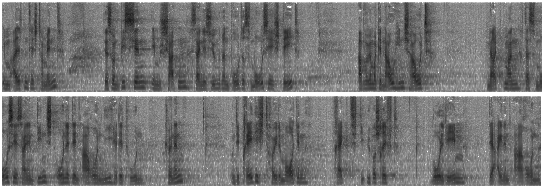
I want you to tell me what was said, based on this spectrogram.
im Alten Testament, der so ein bisschen im Schatten seines jüngeren Bruders Mose steht. Aber wenn man genau hinschaut, merkt man, dass Mose seinen Dienst ohne den Aaron nie hätte tun können. Und die Predigt heute Morgen trägt die Überschrift Wohl dem, der einen Aaron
